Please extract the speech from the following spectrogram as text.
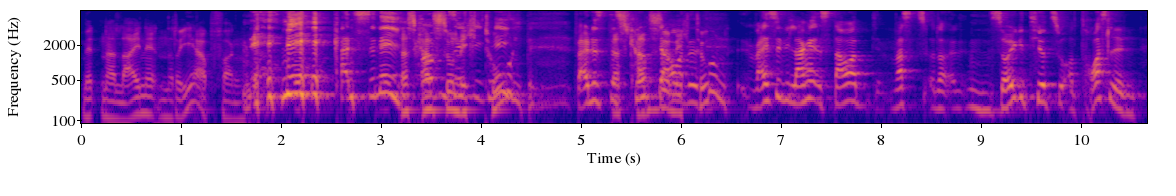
mit einer Leine ein Reh abfangen. Nee, nee, kannst du nicht. Das kannst du nicht tun. Nicht. Weil das, das, das kannst du ja nicht auch, tun. Weißt du, wie lange es dauert, was oder ein Säugetier zu erdrosseln?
